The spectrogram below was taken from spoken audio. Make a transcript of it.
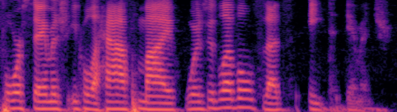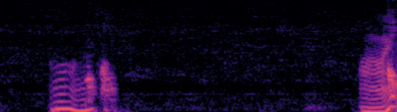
force damage equal to half my wizard level, so that's eight damage. All right.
